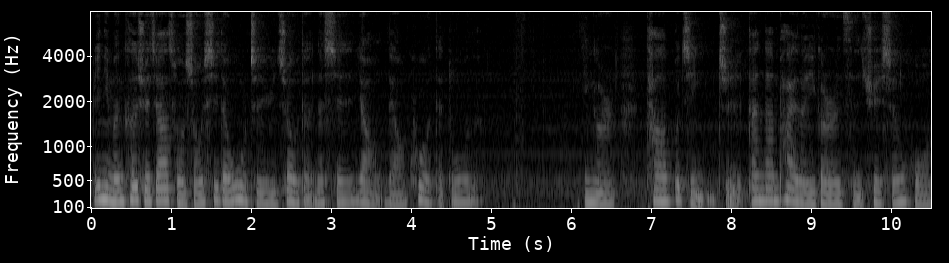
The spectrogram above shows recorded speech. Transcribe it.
比你们科学家所熟悉的物质宇宙的那些要辽阔得多了。因而，他不仅只单单派了一个儿子去生活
